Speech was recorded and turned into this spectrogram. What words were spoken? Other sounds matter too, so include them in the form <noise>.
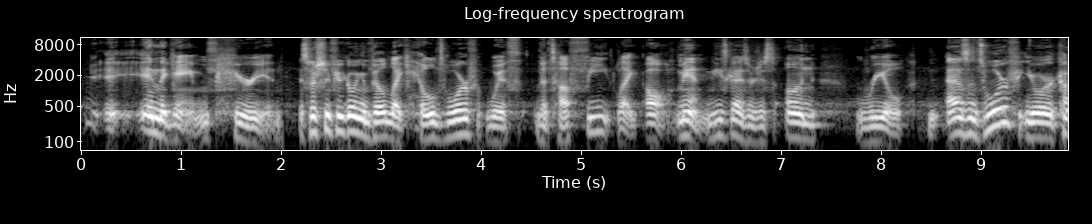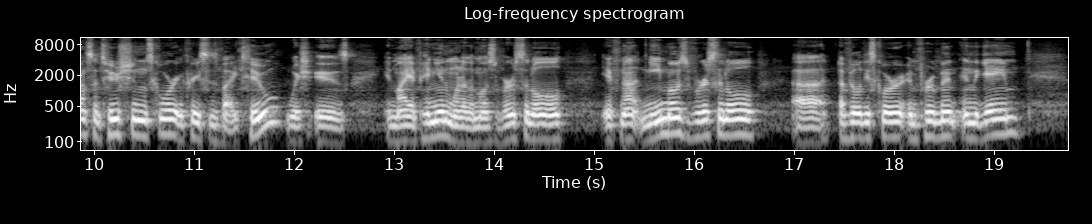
in the game period. Especially if you're going to build like hill dwarf with the tough feat like oh man these guys are just unreal. As a dwarf your constitution score increases by two which is in my opinion one of the most versatile if not the most versatile uh, ability score improvement in the game.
